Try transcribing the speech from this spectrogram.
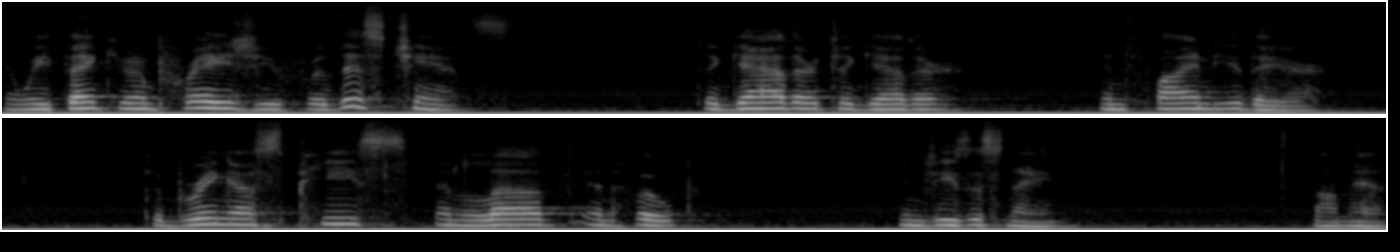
And we thank you and praise you for this chance to gather together and find you there to bring us peace and love and hope. In Jesus' name, amen.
